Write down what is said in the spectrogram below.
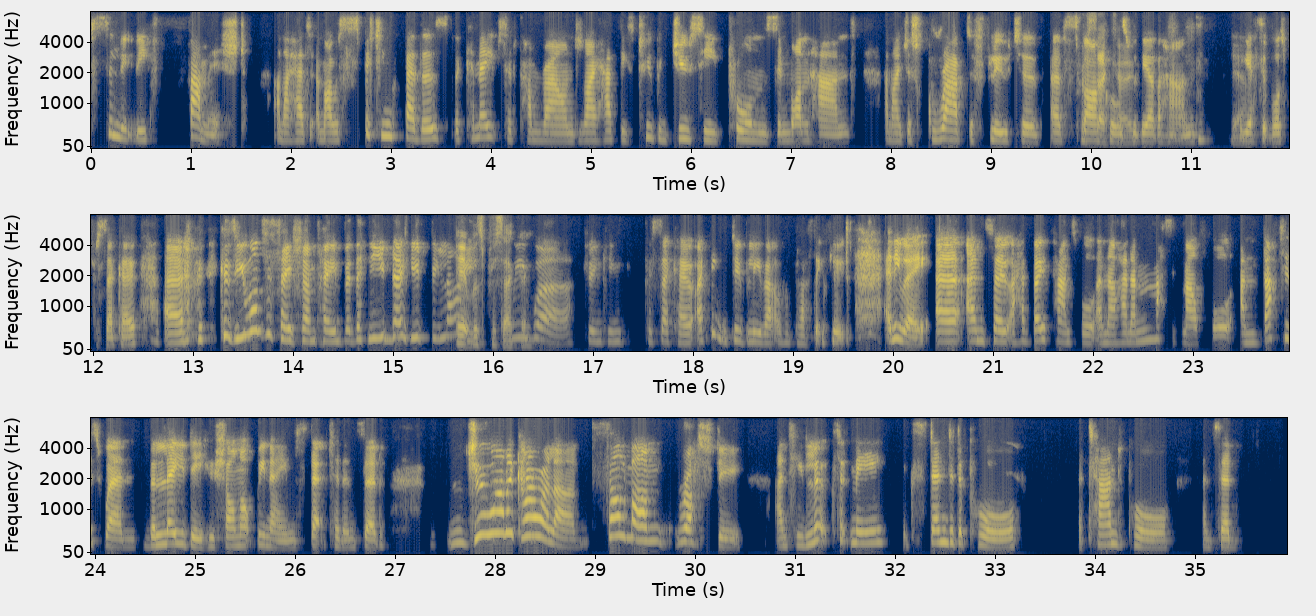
absolutely famished. And I had, and I was spitting feathers. The canapes had come round, and I had these two big juicy prawns in one hand, and I just grabbed a flute of, of sparkles Prosecco. with the other hand. Yeah. Yes, it was prosecco. Because you want to say champagne, but then you know you'd be lying. It was prosecco. We were drinking prosecco. I think do believe out of a plastic flute. Anyway, uh, and so I had both hands full, and I had a massive mouthful, and that is when the lady who shall not be named stepped in and said, "Joanna Carolan, Salman Rushdie," and he looked at me, extended a paw, a tanned paw, and said.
